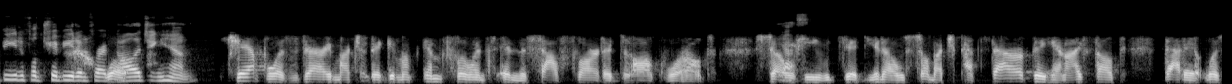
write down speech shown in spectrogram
beautiful tribute and for Well, acknowledging him. Champ was very much a big influence in the South Florida dog world. So he did, you know, so much pet therapy, and I felt that it was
